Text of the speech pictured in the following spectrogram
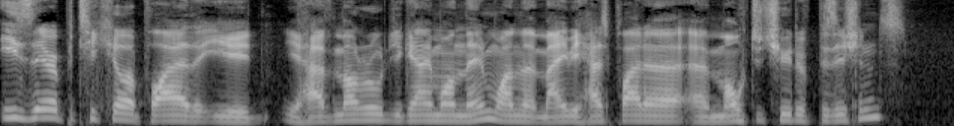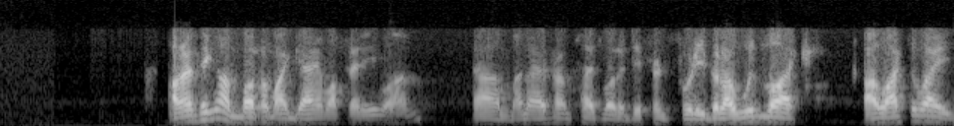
Is there a particular player that you you have modelled your game on? Then one that maybe has played a, a multitude of positions. I don't think I model my game off anyone. Um, I know everyone plays a lot of different footy, but I would like I like the way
